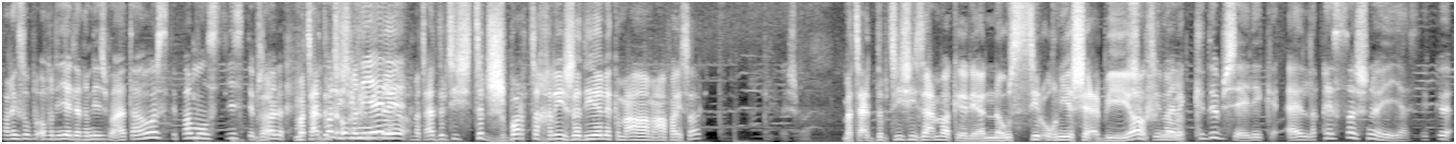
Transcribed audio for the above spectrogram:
par exemple الاغنيه اللي غنيت مع طاهور c'était pas mon style c'était pas ما تعذبتيش ما تعذبتيش حتى تجبر التخريجه ديالك مع مع فيصل؟ ما تعذبتيش زعما لأنه style أغنية شعبية شوف ما نكذبش عليك. القصة شنو هي؟ c'est que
